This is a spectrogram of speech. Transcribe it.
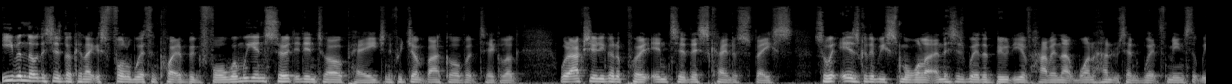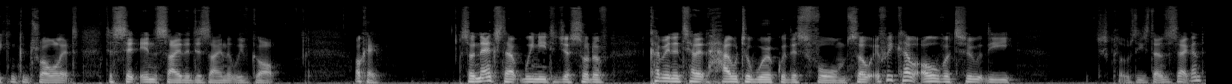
even though this is looking like it's full width and quite a big four, when we insert it into our page and if we jump back over and take a look, we're actually only going to put it into this kind of space. So it is going to be smaller and this is where the beauty of having that 100% width means that we can control it to sit inside the design that we've got. Okay, so next up we need to just sort of come in and tell it how to work with this form. So if we come over to the just close these down a second.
